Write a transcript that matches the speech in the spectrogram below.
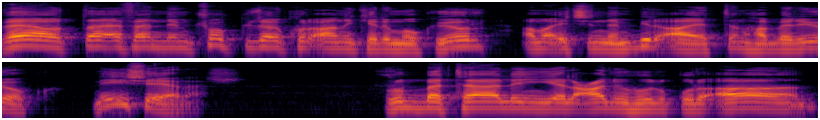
Veyahut da efendim çok güzel Kur'an-ı Kerim okuyor ama içinden bir ayetten haberi yok. Ne işe yarar? Rubbetalin yel'anuhul Kur'an.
